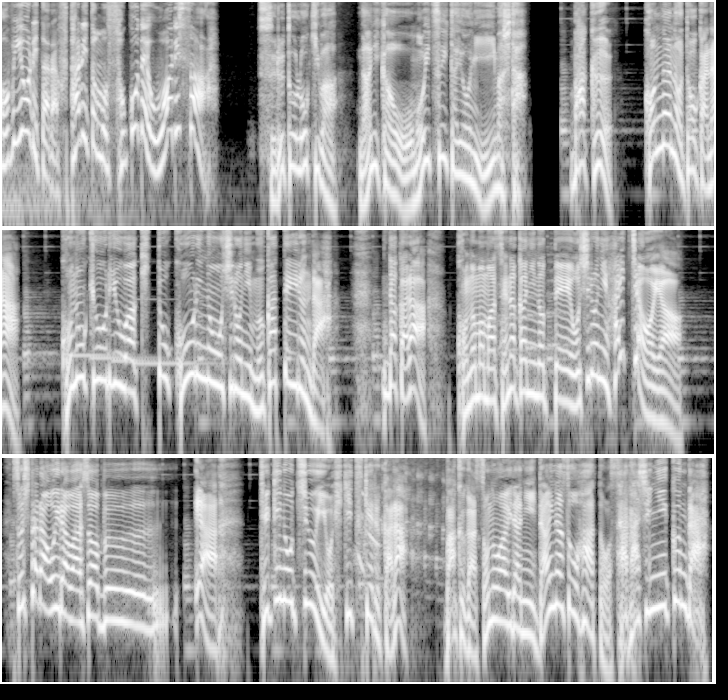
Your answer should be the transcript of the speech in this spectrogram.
飛び降りたら2人ともそこで終わりさ。するとロキは何かを思いついたように言いました。バクこんなのどうかな？この恐竜はきっと氷のお城に向かっているんだ。だからこのまま背中に乗ってお城に入っちゃおうよ。そしたらオイラは遊ぶ。いや敵の注意を引きつけるからバクがその間にダイナソーハートを探しに行くんだ。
